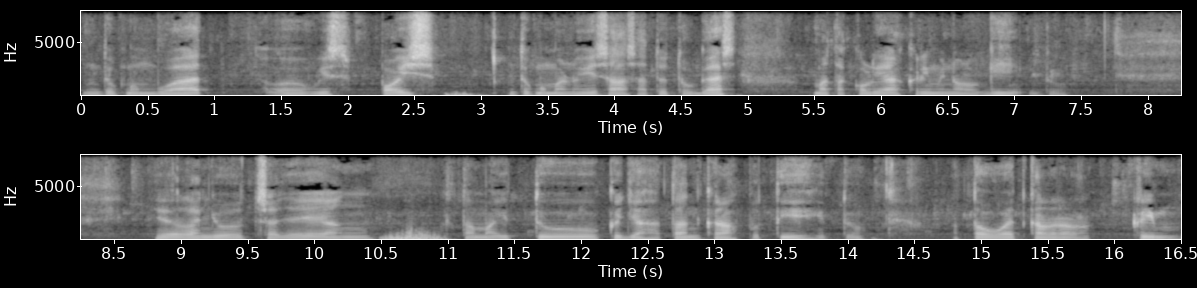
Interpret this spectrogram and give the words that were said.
untuk membuat e, wish voice untuk memenuhi salah satu tugas mata kuliah kriminologi itu. Ya lanjut saja yang pertama itu kejahatan kerah putih gitu atau white color crime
